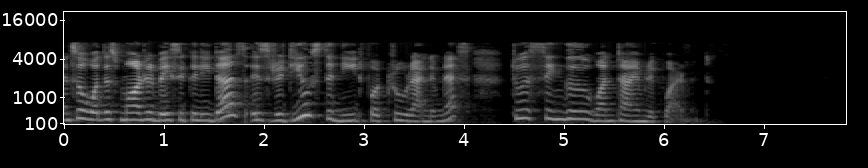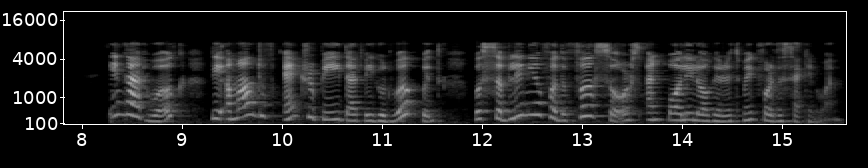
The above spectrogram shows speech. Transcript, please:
And so what this model basically does is reduce the need for true randomness to a single one-time requirement. In that work, the amount of entropy that we could work with was sublinear for the first source and polylogarithmic for the second one.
